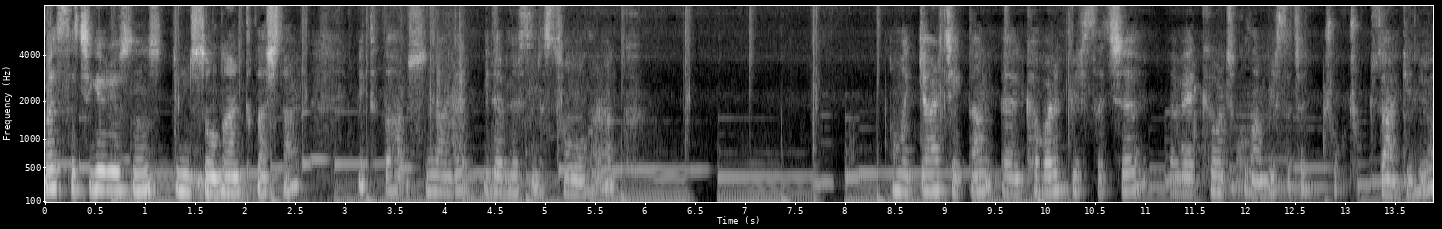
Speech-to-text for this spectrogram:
Ve saçı görüyorsunuz dümdüz oldu arkadaşlar. Bir tık daha üstünden de gidebilirsiniz son olarak. Ama gerçekten e, kabarık bir saçı ve kıvırcık olan bir saça çok çok güzel geliyor.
